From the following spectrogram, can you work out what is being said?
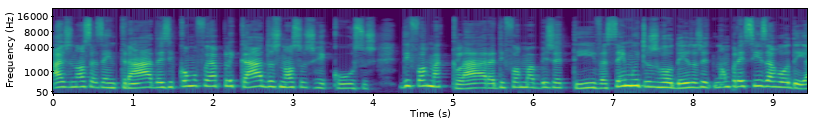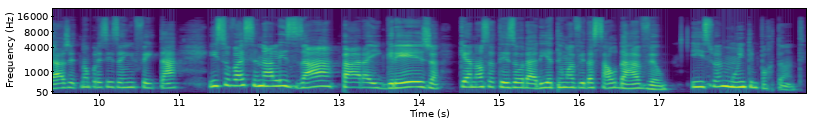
as nossas entradas e como foi aplicado os nossos recursos de forma clara, de forma objetiva, sem muitos rodeios. A gente não precisa rodear, a gente não precisa enfeitar. Isso vai sinalizar para a igreja que a nossa tesouraria tem uma vida saudável. Isso é muito importante.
